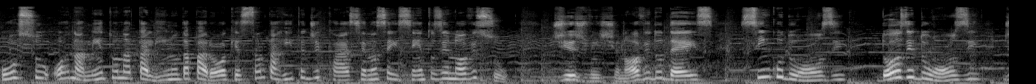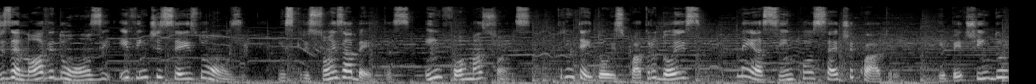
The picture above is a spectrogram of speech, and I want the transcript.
Curso Ornamento Natalino da Paróquia Santa Rita de Cássia, na 609 Sul. Dias 29 do 10, 5 do 11, 12 do 11, 19 do 11 e 26 do 11. Inscrições abertas. Informações: 3242 6574. Repetindo:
